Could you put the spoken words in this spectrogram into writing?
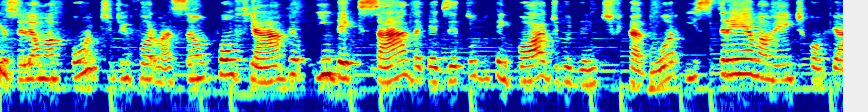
isso, ele é uma fonte de informação confiável, indexada, quer dizer, tudo tem código identificador extremamente confiável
